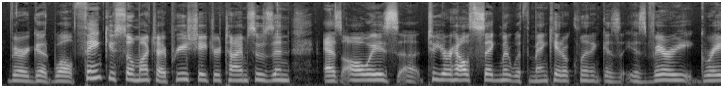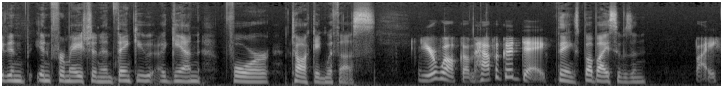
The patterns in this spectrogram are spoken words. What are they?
Very good. Well, thank you so much. I appreciate your time, Susan. As always, uh, to your health segment with the Mankato Clinic is, is very great in, information. And thank you again for talking with us. You're welcome. Have a good day. Thanks. Bye bye, Susan. Bye.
